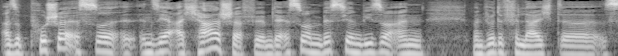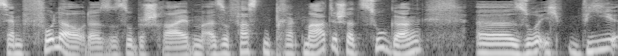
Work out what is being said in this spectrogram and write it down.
Also Pusher ist so ein sehr archaischer Film, der ist so ein bisschen wie so ein, man würde vielleicht äh, Sam Fuller oder so, so beschreiben, also fast ein pragmatischer Zugang, äh, so ich wie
